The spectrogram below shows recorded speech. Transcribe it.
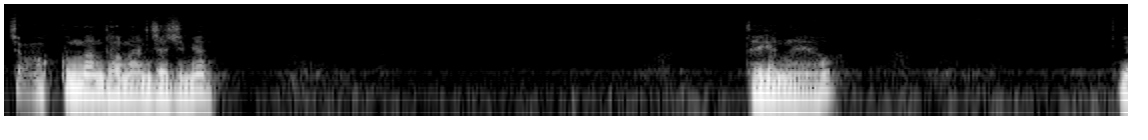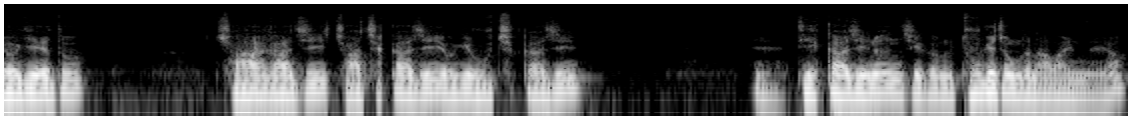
조금만 더 만져주면 되겠네요. 여기에도 좌가지, 좌측까지, 여기 우측까지, 예, 뒤까지는 지금 두 개 정도 나와 있네요.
